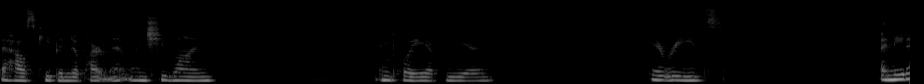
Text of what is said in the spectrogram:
the housekeeping department when she won Employee of the Year. It reads Anita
